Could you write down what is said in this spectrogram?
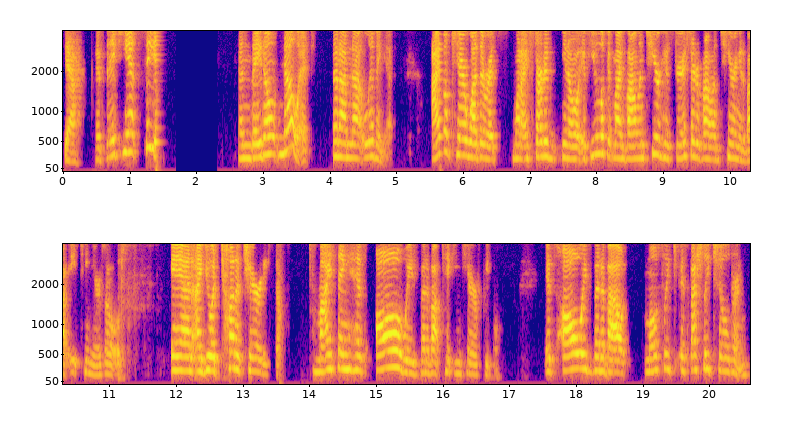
Yeah. If they can't see it and they don't know it, then I'm not living it. I don't care whether it's when I started, you know, if you look at my volunteer history, I started volunteering at about 18 years old. And I do a ton of charity stuff. My thing has always been about taking care of people. It's always been about mostly, especially children,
